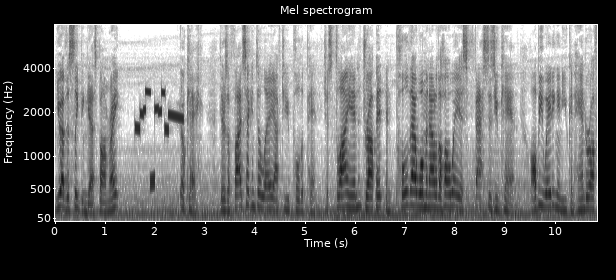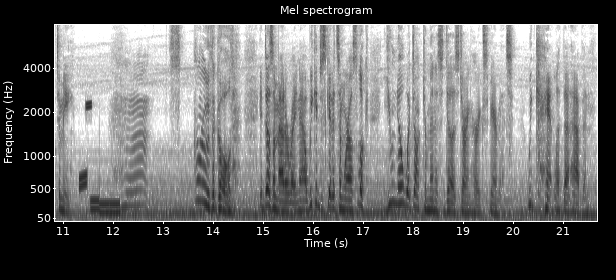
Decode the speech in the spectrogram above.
you have the sleeping gas bomb, right? Okay. There's a five second delay after you pull the pin. Just fly in, drop it, and pull that woman out of the hallway as fast as you can. I'll be waiting and you can hand her off to me. Screw the gold. It doesn't matter right now. We can just get it somewhere else. Look, you know what Dr. Menace does during her experiments. We can't let that happen.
